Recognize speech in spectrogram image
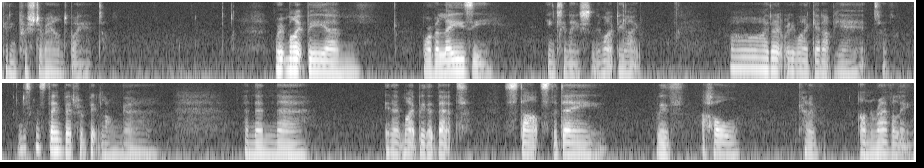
getting pushed around by it. Or it might be um, more of a lazy inclination. It might be like, oh, I don't really want to get up yet. I'm just going to stay in bed for a bit longer. And then, uh, you know, it might be that that starts the day with a whole kind of unraveling.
